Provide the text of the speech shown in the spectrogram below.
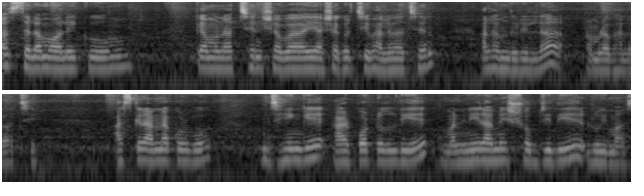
আসসালামু আলাইকুম। কেমন আছেন সবাই? আশা করছি ভালো আছেন। আলহামদুলিল্লাহ, আমরা ভালো আছি। আজকে রান্না করব ঝিঙ্গে আর পটল দিয়ে মানে নিরামিষ সবজি দিয়ে রুই মাছ।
